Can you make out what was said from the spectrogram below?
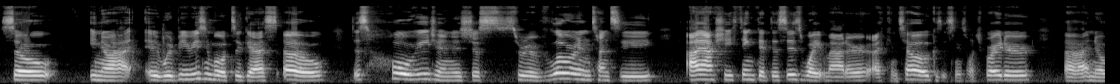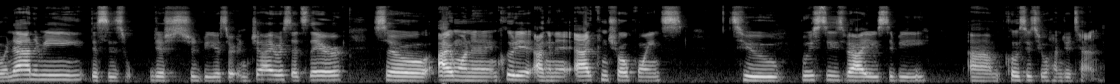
So, you know, it would be reasonable to guess, oh, this whole region is just sort of lower intensity. I actually think that this is white matter. I can tell because it seems much brighter. Uh, I know anatomy. This is this should be a certain gyrus that's there. So I want to include it. I'm going to add control points to boost these values to be um, closer to 110.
